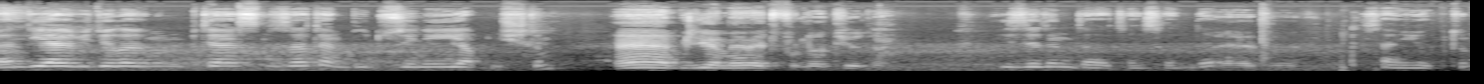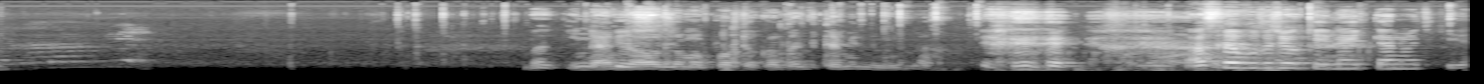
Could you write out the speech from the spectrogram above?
Ben diğer videolarımın bir tanesinde zaten bu düzeneyi yapmıştım. He biliyorum evet fırlatıyordu. İzledin zaten sen de. Evet evet. Sen yoktun. Bak inip Ben de o zaman portakalda vitamindim değil mi? Aslında burada çok yeni eklenmedi ki.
